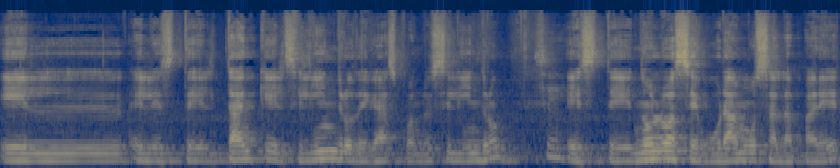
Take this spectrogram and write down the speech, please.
El, el, este el tanque el cilindro de gas cuando es cilindro este no lo aseguramos a la pared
